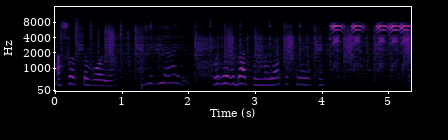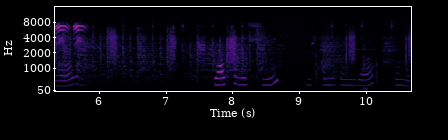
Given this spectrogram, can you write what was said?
А що з тобою? Не знаю. Боже, ребята, моя сестра якась. Гола. П'ять на шість. Слишком не помидор. Це не.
